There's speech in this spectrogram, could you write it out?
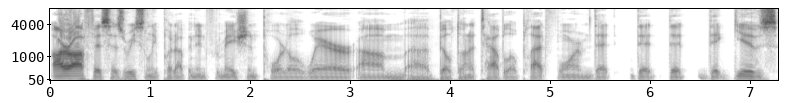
Our office has recently put up an information portal where um, uh, built on a Tableau platform that that that that gives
